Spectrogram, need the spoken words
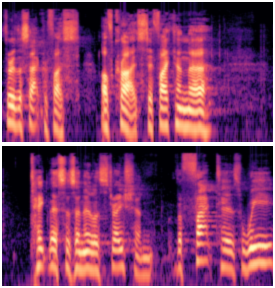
through the sacrifice of Christ. If I can uh, take this as an illustration, the fact is we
